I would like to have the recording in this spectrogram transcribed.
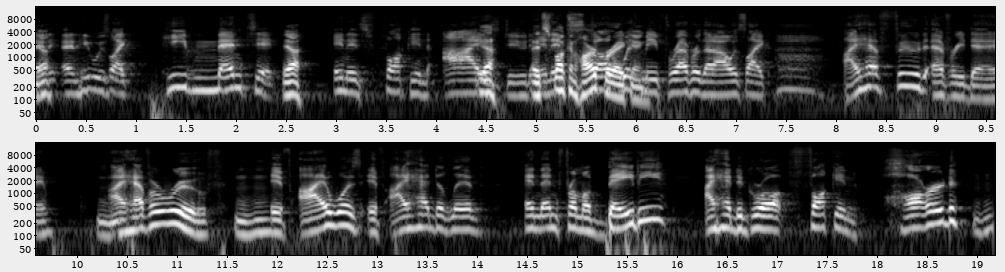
and Yeah. and he was like, he meant it. Yeah. In his fucking eyes, Yeah. dude. It's and fucking it stuck with me forever that I was like, I have food every day. Mm-hmm. I have a roof. If I was, if I had to live, and then from a baby, I had to grow up fucking hard. Mm-hmm.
